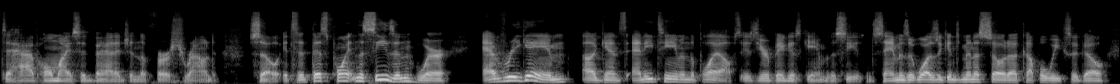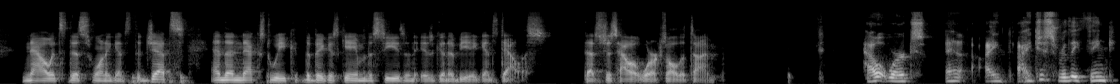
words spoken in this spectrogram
to have home ice advantage in the first round. So it's at this point in the season where every game against any team in the playoffs is your biggest game of the season. Same as it was against Minnesota a couple weeks ago. Now it's this one against the Jets. And then next week, the biggest game of the season is going to be against Dallas. That's just how it works all the time. How it works. And I, I just really think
